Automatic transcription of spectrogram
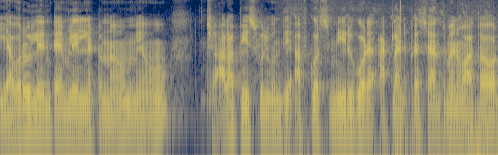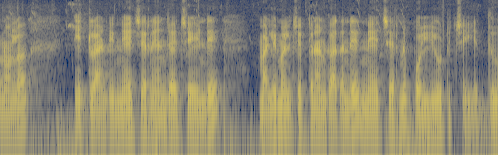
ఎవరు లేని టైంలో వెళ్ళినట్టున్నాము. మేము చాలా పీస్ఫుల్గా ఉంది. కోర్స్ మీరు కూడా అట్లాంటి ప్రశాంతమైన వాతావరణంలో ఇట్లాంటి నేచర్ని ఎంజాయ్ చేయండి. మళ్ళీ మళ్ళీ చెప్తున్నాను కదండి నేచర్ని పొల్యూట్ చేయొద్దు.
